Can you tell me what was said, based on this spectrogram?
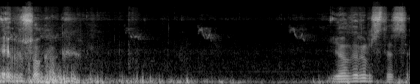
Ebru Sokak. Yıldırım sitesi.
